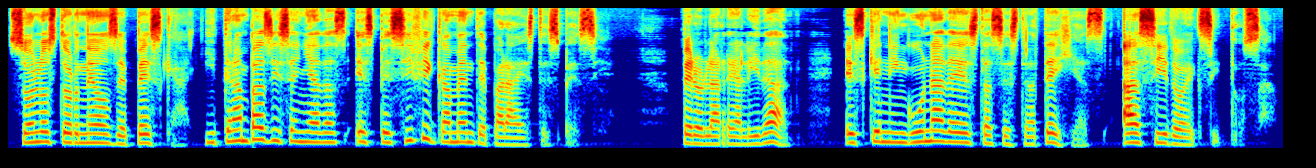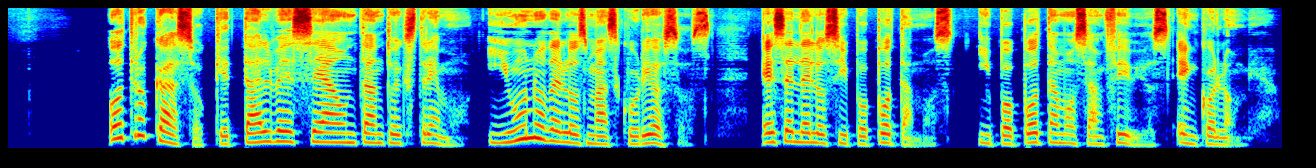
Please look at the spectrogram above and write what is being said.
son los torneos de pesca y trampas diseñadas específicamente para esta especie. Pero la realidad es que ninguna de estas estrategias ha sido exitosa. Otro caso que tal vez sea un tanto extremo y uno de los más curiosos es el de los hipopótamos, hipopótamos anfibios, en Colombia.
